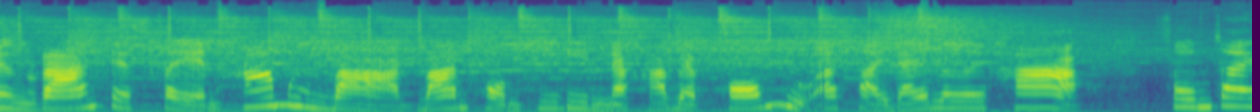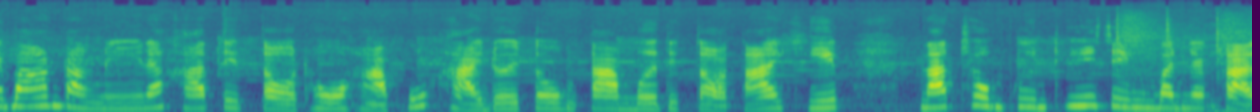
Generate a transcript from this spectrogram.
1ล้าน7แสน50,000 บาท บ้านพร้อมที่ดินนะคะ แบบพร้อมอยู่อาศัยได้เลยค่ะ สนใจบ้านหลังนี้นะคะ ติดต่อโทรหาผู้ขายโดยตรงตามเบอร์ติดต่อใต้คลิป นัดชมพื้นที่จริงบรรยากาศ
